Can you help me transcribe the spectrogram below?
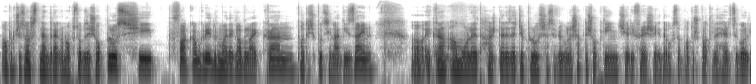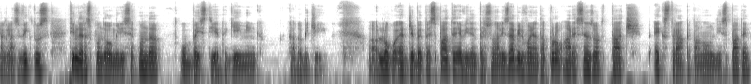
au procesor Snapdragon 888 Plus și fac upgrade-uri mai degrabă la ecran, poate și puțin la design. Uh, ecran AMOLED HDR10 Plus 6,78 inch, refresh rate de 144 de Hz, Gorilla Glass Victus, timp de răspunde o milisecundă, o bestie de gaming ca de obicei. Uh, logo RGB pe spate, evident personalizabil, varianta Pro are senzor touch extra pe panoul din spate,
